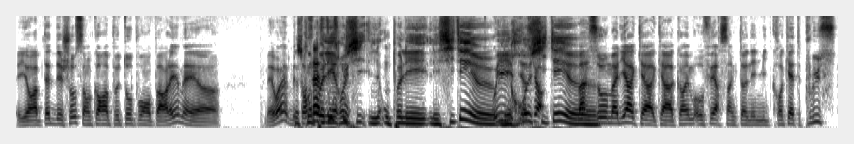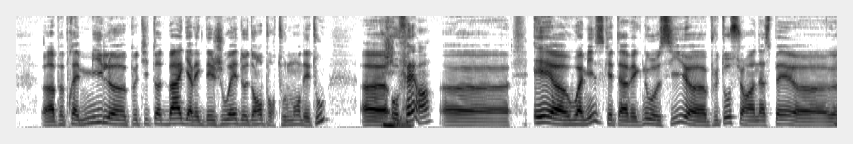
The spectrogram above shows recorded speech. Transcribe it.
et il y aura peut-être des choses. C'est encore un peu tôt pour en parler, mais euh, mais ouais. mais Parce tant qu'on ça peut se les, discute. reci- on peut les, les citer, euh, Oui, les reciter. euh, Bah, Zoomalia qui a, qui a quand même offert 5 tonnes et demie de croquettes, plus euh, à peu près 1000 euh, petits tote bags avec des jouets dedans pour tout le monde et tout. Euh, offert. hein, euh, et euh, Wamiz qui était avec nous aussi, euh, plutôt sur un aspect euh,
